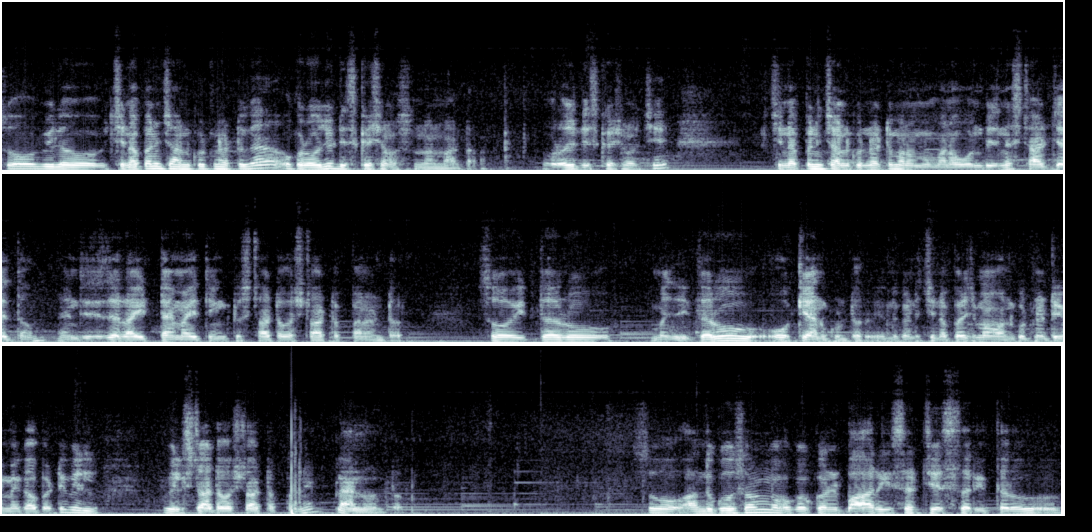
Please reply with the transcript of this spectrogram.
సో వీళ్ళు చిన్నప్పటి నుంచి అనుకుంటున్నట్టుగా ఒక రోజు డిస్కషన్ వస్తుందన్నమాట. ఒక రోజు డిస్కషన్ వచ్చి చిన్నప్పటి నుంచి అనుకున్నట్టు మనం మన ఓన్ బిజినెస్ స్టార్ట్ చేద్దాం. And this is the right time I think to start our startup అని అంటారు. సో ఇద్దరు ఇద్దరు ఓకే అనుకుంటారు. ఎందుకంటే చిన్నప్పటి నుంచి మనం అనుకుంటున్న డ్రీమే కాబట్టి వీళ్ళు వీళ్ళు స్టార్ట్ అవర్ స్టార్ట్అప్ అని ప్లాన్ ఉంటారు. సో అందుకోసం ఒక కొన్ని బాగా రీసెర్చ్ చేస్తారు ఇద్దరు.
